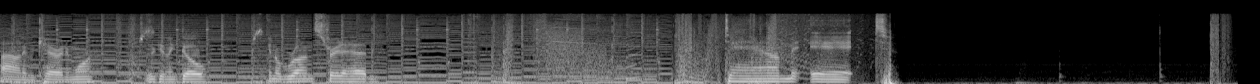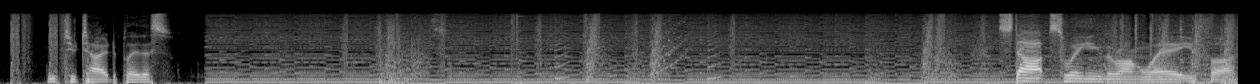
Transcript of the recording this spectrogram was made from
I don't even care anymore. I'm Just gonna go. Gonna run straight ahead. Damn it. I'm too tired to play this. Stop swinging the wrong way, you fuck.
